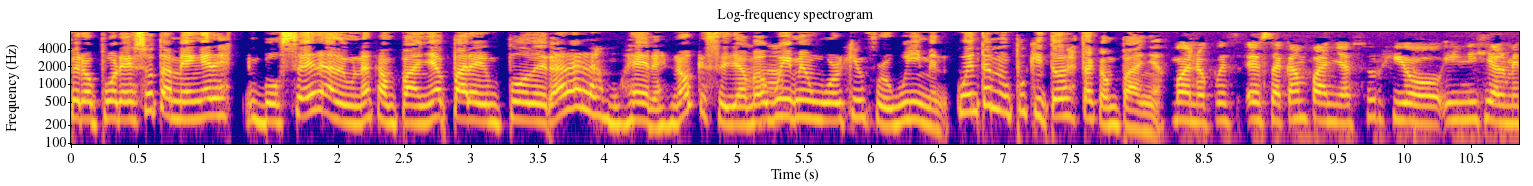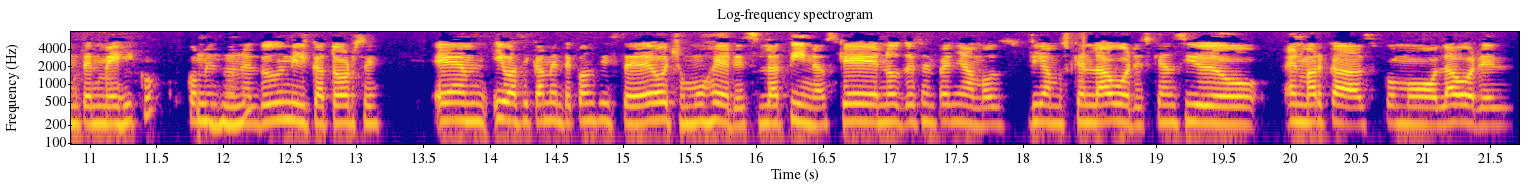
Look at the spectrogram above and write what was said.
pero por eso también eres vocera de una campaña para empoderar a las mujeres, ¿no? Que se llama Women Working for Women. Cuéntame un poquito de esta campaña. Bueno, pues esta campaña surgió inicialmente en México, comenzó en el 2014. Em, y básicamente consiste de ocho mujeres latinas que nos desempeñamos, digamos que en labores que han sido enmarcadas como labores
